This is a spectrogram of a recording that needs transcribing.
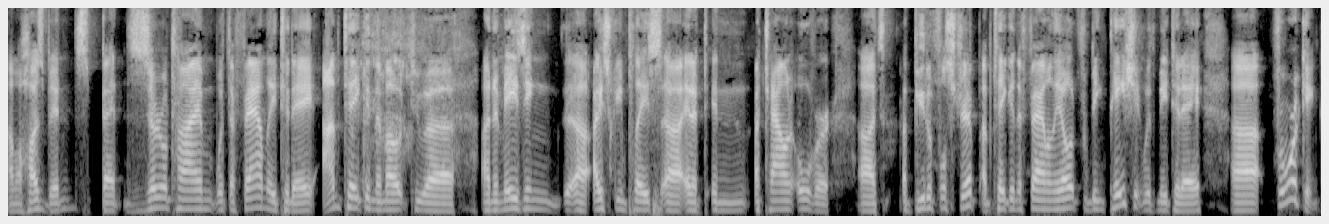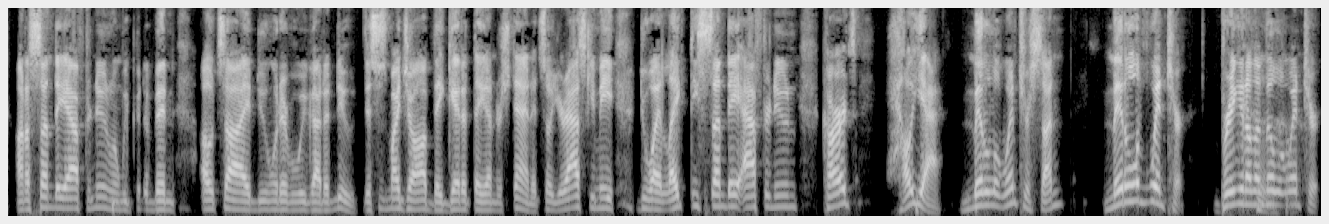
I'm a husband. Spent zero time with the family today. I'm taking them out to a, an amazing uh, ice cream place uh, in, a, in a town over. Uh, it's a beautiful strip. I'm taking the family out for being patient with me today uh, for working on a Sunday afternoon when we could have been outside doing whatever we got to do. This is my job. They get it. They understand it. So you're asking me, do I like these Sunday afternoon cards? Hell yeah. Middle of winter, son. Middle of winter. Bring it on the middle of winter,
